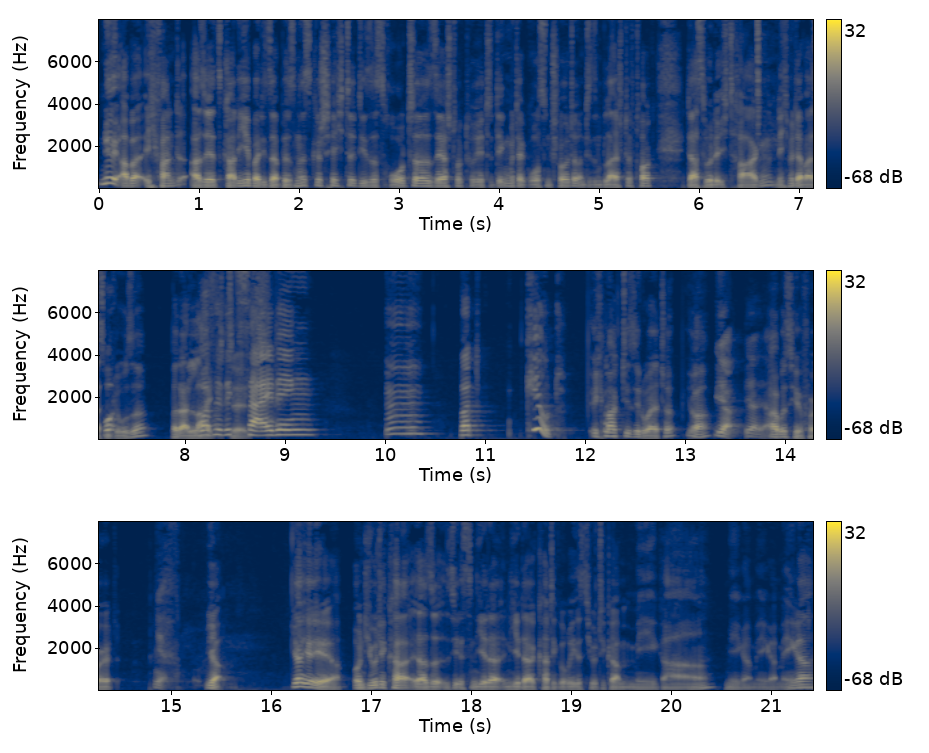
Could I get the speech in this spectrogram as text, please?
Nö, aber ich fand, also jetzt gerade hier bei dieser Business-Geschichte, dieses rote, sehr strukturierte Ding mit der großen Schulter und diesem Bleistiftrock, das würde ich tragen. Nicht mit der weißen Bluse, but I Was liked it it. exciting? Mm, but cute. Ich mag die Silhouette, ja. Ja, ja, ja. I was here for it. Yes. Ja. Ja, ja, ja, ja. Und Utica, also sie ist in jeder, in jeder Kategorie ist Utica mega, mega, mega, mega.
